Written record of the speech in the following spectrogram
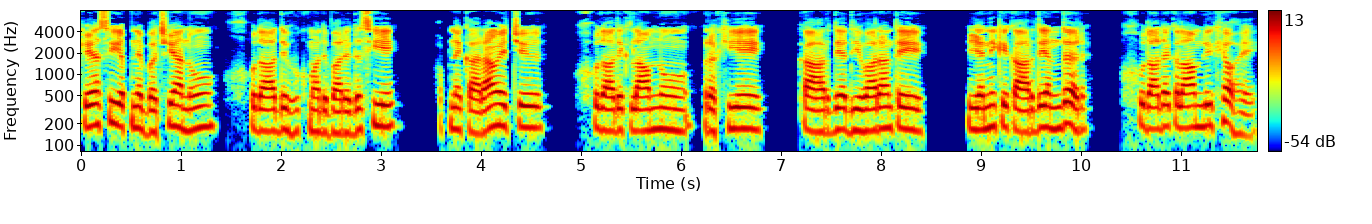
ਕਿ ਅਸੀਂ ਆਪਣੇ ਬੱਚਿਆਂ ਨੂੰ ਖੁਦਾ ਦੇ ਹੁਕਮਾਂ ਦੇ ਬਾਰੇ ਦਸੀਏ, ਆਪਣੇ ਘਰਾਂ ਵਿੱਚ ਖੁਦਾ ਦੇ ਕਲਾਮ ਨੂੰ ਰੱਖੀਏ, ਘਰ ਦੇ ਦੀਵਾਰਾਂ ਤੇ, ਯਾਨੀ ਕਿ ਘਰ ਦੇ ਅੰਦਰ ਖੁਦਾ ਦਾ ਕਲਾਮ ਲਿਖਿਆ ਹੋਏ,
